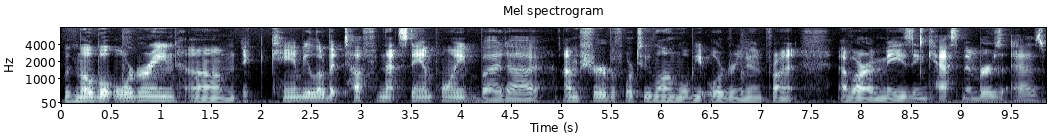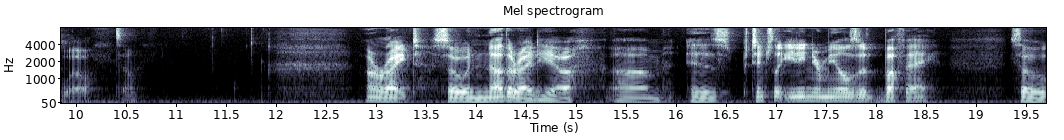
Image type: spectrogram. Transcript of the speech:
with mobile ordering, um, it can be a little bit tough from that standpoint, but uh, I'm sure before too long we'll be ordering in front of our amazing cast members as well. So, all right. So another idea um, is potentially eating your meals at buffet. So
